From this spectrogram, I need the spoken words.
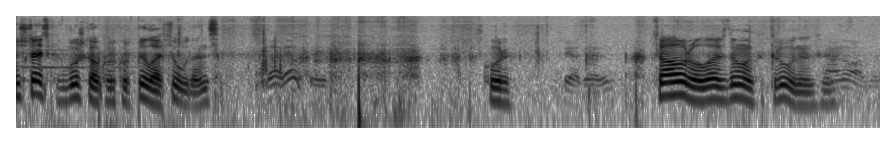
Viņš teica, ka būs kaut kur, kur pilēs ūdens. Kur? Caurula, es domāju, ka tur ūdens. Nolabi.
